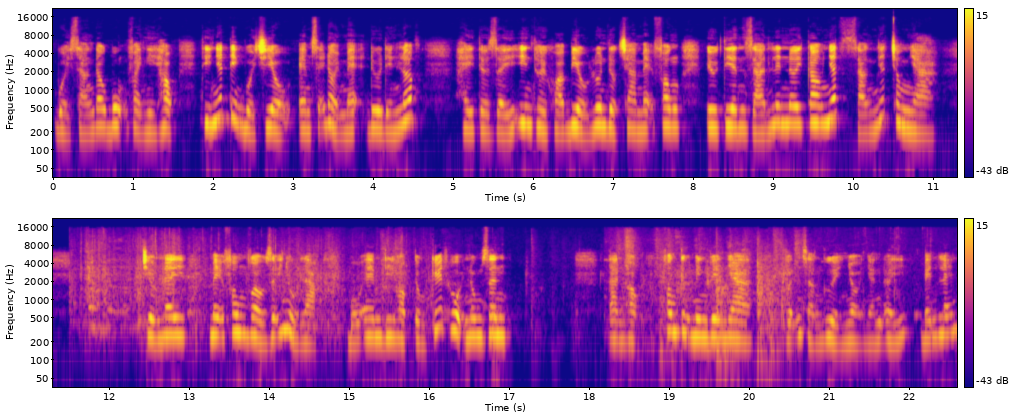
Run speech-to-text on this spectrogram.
Buổi sáng đau bụng phải nghỉ học thì nhất định buổi chiều em sẽ đòi mẹ đưa đến lớp. Hay tờ giấy in thời khóa biểu luôn được cha mẹ Phong ưu tiên dán lên nơi cao nhất, sáng nhất trong nhà. Chiều nay, mẹ Phong vào dãy nhổ lạc, bố em đi họp tổng kết hội nông dân. Tàn học, Phong tự mình về nhà, vẫn dáng người nhỏ nhắn ấy, bén lẽn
